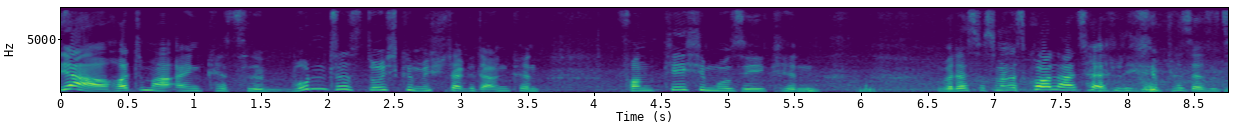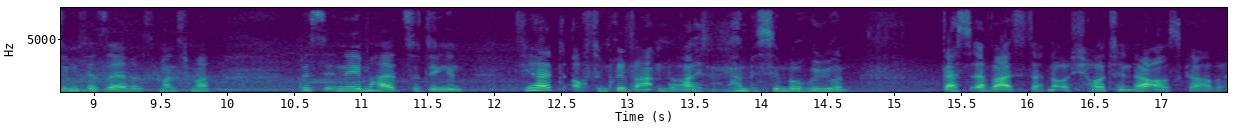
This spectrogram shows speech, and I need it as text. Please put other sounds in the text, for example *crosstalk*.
Ja, heute mal ein Kessel buntes, durchgemischter Gedanken von Kirchenmusik hin über das, was man als Chorleiter *laughs* erlebt, das ja so ziemlich dasselbe ist manchmal, bis in eben halt zu Dingen, die halt auch den privaten Bereich noch mal ein bisschen berühren. Das erwartet dann euch heute in der Ausgabe.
